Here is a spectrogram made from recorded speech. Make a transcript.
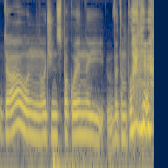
Да, он очень спокойный в этом плане.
